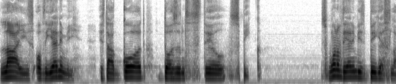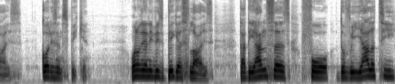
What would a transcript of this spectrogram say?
lies of the enemy is that God doesn't still speak. It's one of the enemy's biggest lies. God isn't speaking. One of the enemy's biggest lies that the answers for the reality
